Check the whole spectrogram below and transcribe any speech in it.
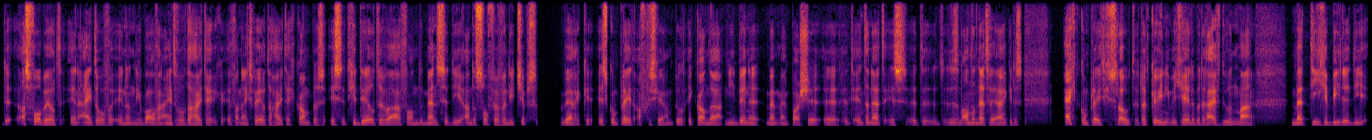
de, als voorbeeld in Eindhoven, in een gebouw van Eindhoven de high van NXP op de high-tech campus, is het gedeelte waarvan de mensen die aan de software van die chips werken, is compleet afgeschermd. Ik kan daar niet binnen met mijn pasje. Uh, het internet is, het, het, is een ander netwerk. Dus echt compleet gesloten. Dat kun je niet met je hele bedrijf doen. Maar met die gebieden die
